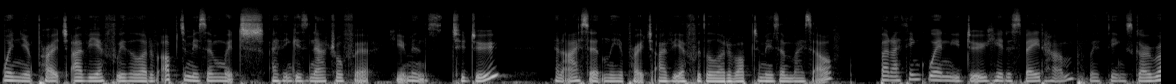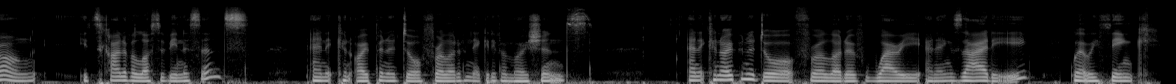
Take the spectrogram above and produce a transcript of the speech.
when you approach IVF with a lot of optimism, which I think is natural for humans to do. And I certainly approach IVF with a lot of optimism myself. But I think when you do hit a speed hump where things go wrong, it's kind of a loss of innocence and it can open a door for a lot of negative emotions. And it can open a door for a lot of worry and anxiety where we think,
